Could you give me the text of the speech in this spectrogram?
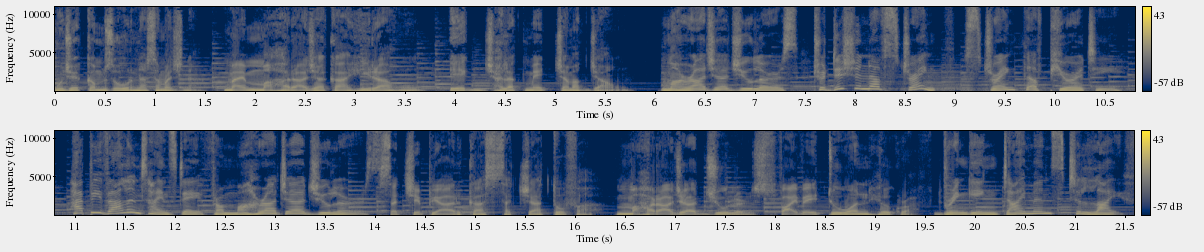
मुझे कमज़ोर न समझना मैं महाराजा का हीरा हूँ एक झलक में चमक जाऊँ Maharaja Jewelers, tradition of strength, strength of purity. Happy Valentine's Day from Maharaja Jewelers. सच्चे प्यार का सच्चा तोहफा महाराजा ज्वेलर्स 5821 हिलक्रॉफ्ट Bringing diamonds to life.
